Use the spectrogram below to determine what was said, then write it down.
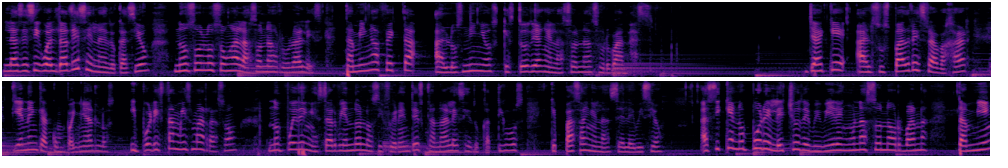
Las desigualdades en la educación no solo son a las zonas rurales, también afecta a los niños que estudian en las zonas urbanas ya que al sus padres trabajar tienen que acompañarlos y por esta misma razón no pueden estar viendo los diferentes canales educativos que pasan en la televisión. Así que no por el hecho de vivir en una zona urbana también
